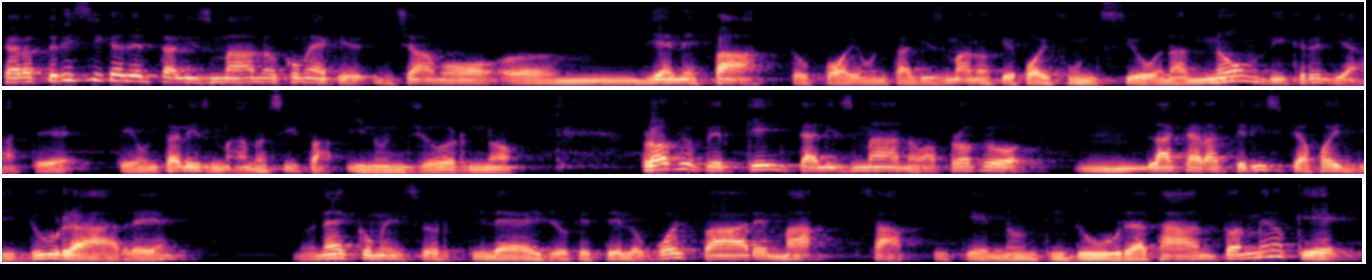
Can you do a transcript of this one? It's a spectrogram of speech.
Caratteristica del talismano, com'è che diciamo um, viene fatto poi un talismano che poi funziona? Non vi crediate che un talismano si fa in un giorno. Proprio perché il talismano ha proprio mh, la caratteristica poi di durare, non è come il sortilegio che te lo puoi fare, ma sappi che non ti dura tanto, almeno che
